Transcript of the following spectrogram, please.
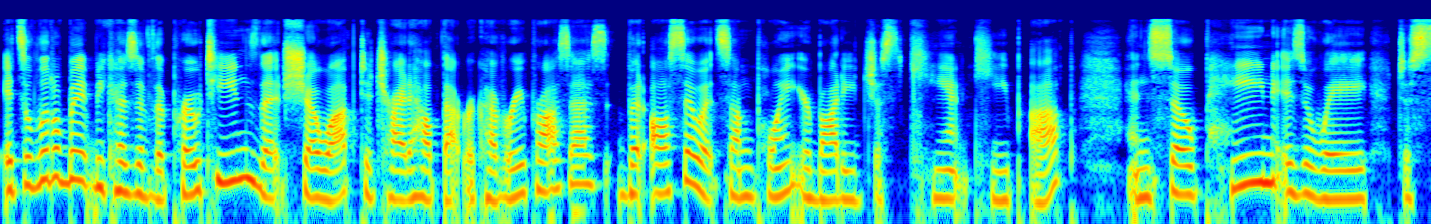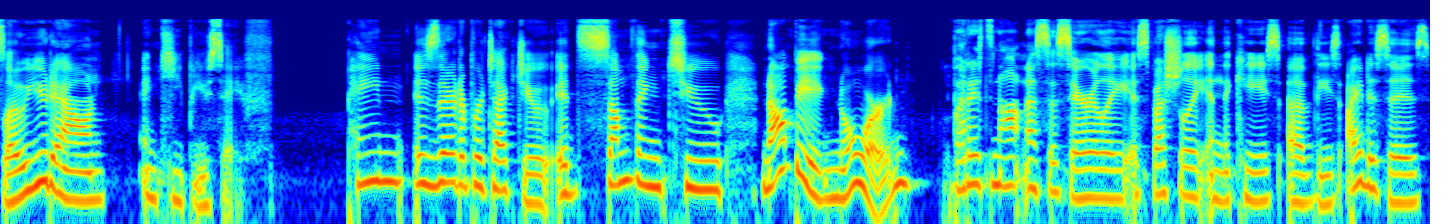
It's a little bit because of the proteins that show up to try to help that recovery process, but also at some point, your body just can't keep up. And so, pain is a way to slow you down and keep you safe. Pain is there to protect you, it's something to not be ignored. But it's not necessarily, especially in the case of these itises,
